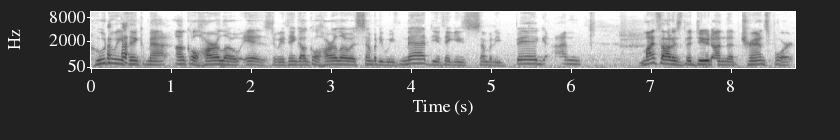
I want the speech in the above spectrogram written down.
Who do we think Matt Uncle Harlow is? Do we think Uncle Harlow is somebody we've met? Do you think he's somebody big? I'm my thought is the dude on the transport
